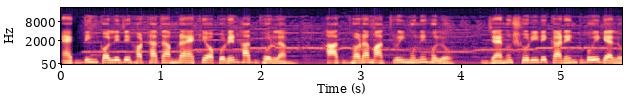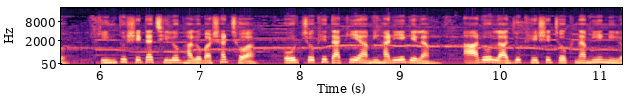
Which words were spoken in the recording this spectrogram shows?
একদিন কলেজে হঠাৎ আমরা একে অপরের হাত ধরলাম। হাত ধরা মাত্রই মনে হলো, যেন শরীরে কারেন্ট বয়ে গেল, কিন্তু সেটা ছিল ভালোবাসার ছোঁয়া। ওর চোখে তাকিয়ে আমি হারিয়ে গেলাম। আরও লাজুক হেসে চোখ নামিয়ে নিল।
